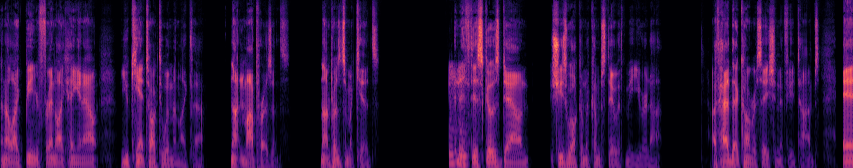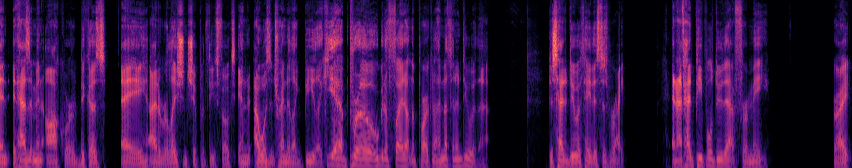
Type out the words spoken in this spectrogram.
and I like being your friend. I like hanging out. You can't talk to women like that, not in my presence. not in presence of my kids. Mhm. And if this goes down, she's welcome to come stay with me, you are not. I've had that conversation a few times. And it hasn't been awkward because A, I had a relationship with these folks and I wasn't trying to like be like, yeah, bro, we're gonna fight out in the park. And I had nothing to do with that. Just had to do with, hey, this is right. And I've had people do that for me. Right?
